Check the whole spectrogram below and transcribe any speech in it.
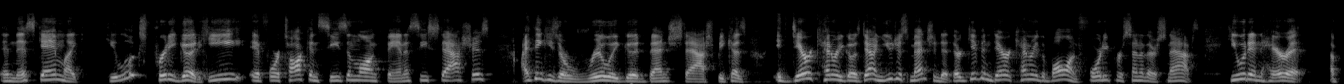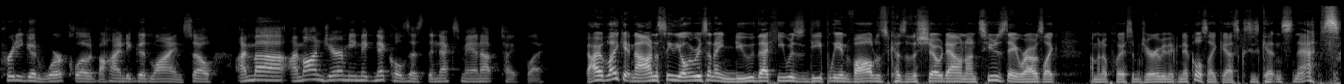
in this game, like he looks pretty good. He, if we're talking season long fantasy stashes, I think he's a really good bench stash because if Derrick Henry goes down, you just mentioned it, they're giving Derrick Henry the ball on 40% of their snaps. He would inherit a pretty good workload behind a good line. So I'm uh I'm on Jeremy McNichols as the next man up type play. I like it. And honestly, the only reason I knew that he was deeply involved was because of the showdown on Tuesday, where I was like, I'm going to play some Jeremy McNichols, I guess, because he's getting snaps.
